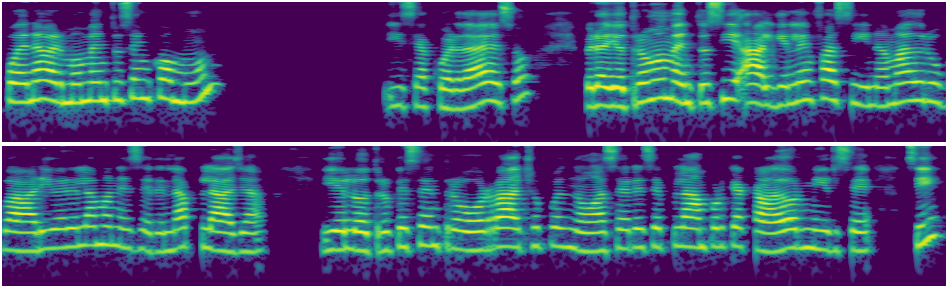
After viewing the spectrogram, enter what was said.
pueden haber momentos en común y se acuerda de eso, pero hay otro momento si a alguien le fascina madrugar y ver el amanecer en la playa y el otro que se entró borracho, pues no va a hacer ese plan porque acaba de dormirse, ¿sí?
